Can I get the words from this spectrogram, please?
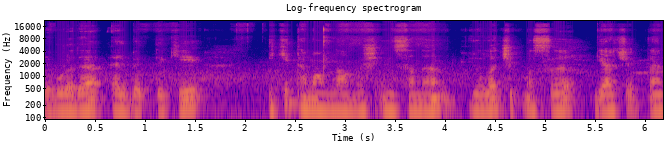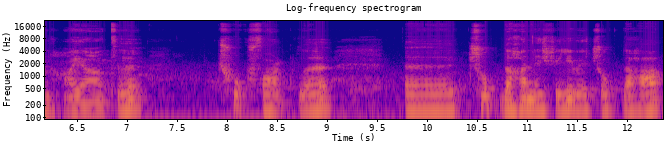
Ve burada elbette ki iki tamamlanmış insanın yola çıkması gerçekten hayatı çok farklı, e, çok daha neşeli ve çok daha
